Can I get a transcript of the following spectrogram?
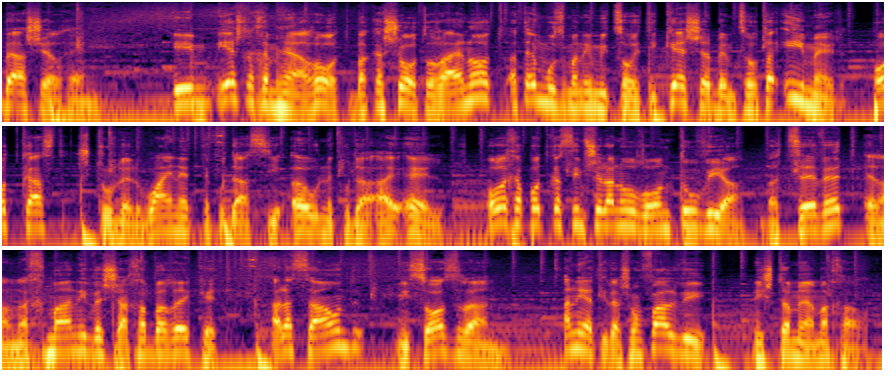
באשר הן. אם יש לכם הערות, בקשות או רעיונות, אתם מוזמנים ליצור איתי קשר באמצעות האימייל podcast שטרודלוויינט.co.il עורך הפודקאסטים שלנו רון טוביה, בצוות ערן נחמני ושחה ברקת, על הסאונד ניסו עזרן. אני עטילה שומפלבי, נשתמע מחר.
